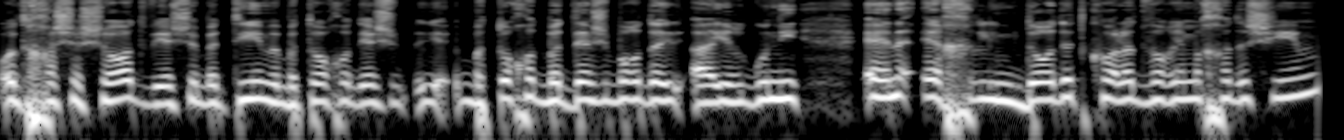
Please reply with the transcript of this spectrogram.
עוד חששות ויש היבטים ובטוח עוד יש, בטוח עוד בדשבורד הארגוני אין איך למדוד את כל הדברים החדשים.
